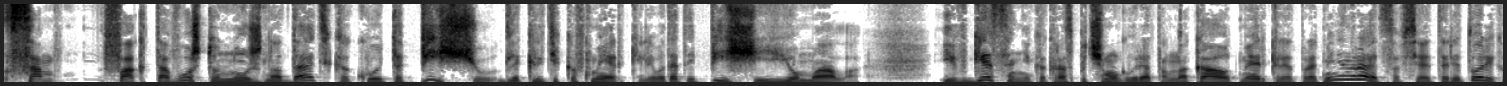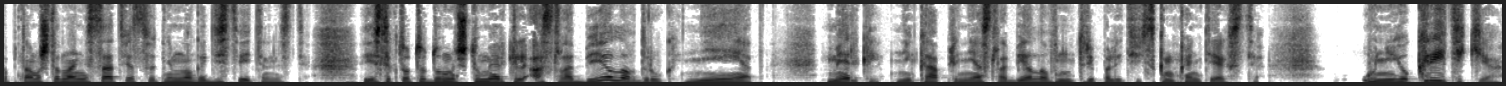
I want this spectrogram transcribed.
сам факт того, что нужно дать какую-то пищу для критиков Меркель. И вот этой пищи ее мало. И в Гессене как раз почему говорят там нокаут, Меркель отправить. Мне не нравится вся эта риторика, потому что она не соответствует немного действительности. Если кто-то думает, что Меркель ослабела вдруг, нет. Меркель ни капли не ослабела внутри политическом контексте у нее критики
